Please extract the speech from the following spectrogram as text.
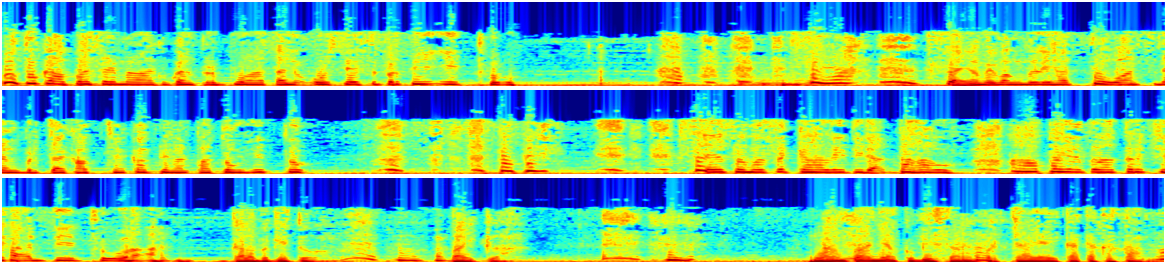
untuk apa saya melakukan perbuatan usil seperti itu? Saya saya memang melihat Tuhan sedang bercakap-cakap dengan patung itu. Tapi saya sama sekali tidak tahu apa yang telah terjadi, Tuhan. Kalau begitu, baiklah. Nampaknya aku bisa mempercayai kata-katamu.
